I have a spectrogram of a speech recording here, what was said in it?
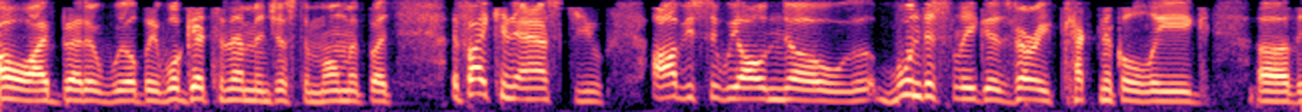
Oh, I bet it will be. We'll get to them in just a moment. But if I can ask you, obviously we all know Bundesliga is a very technical league. Uh, the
